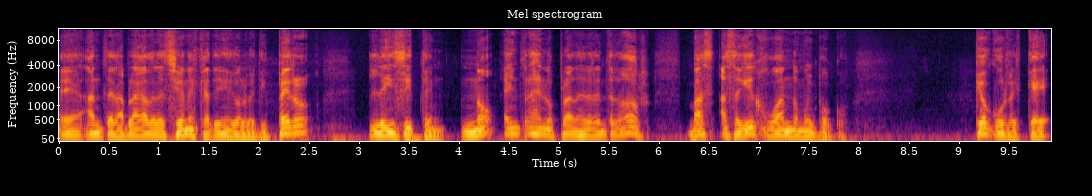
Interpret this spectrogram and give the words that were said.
eh, ante la plaga de lesiones que ha tenido el Betis. Pero le insisten, no entras en los planes del entrenador, vas a seguir jugando muy poco. ¿Qué ocurre? Que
